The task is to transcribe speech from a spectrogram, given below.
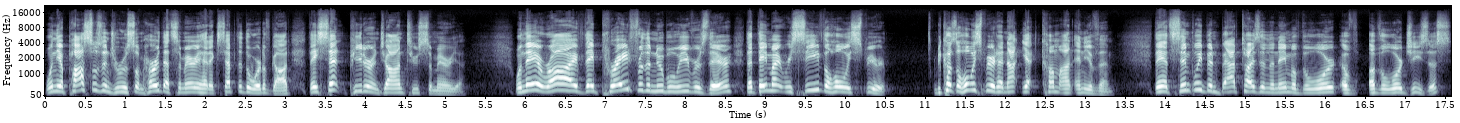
When the apostles in Jerusalem heard that Samaria had accepted the word of God, they sent Peter and John to Samaria. When they arrived, they prayed for the new believers there that they might receive the Holy Spirit, because the Holy Spirit had not yet come on any of them. they had simply been baptized in the name of the Lord of, of the Lord Jesus.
